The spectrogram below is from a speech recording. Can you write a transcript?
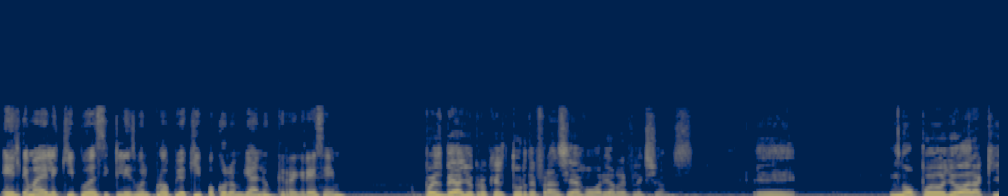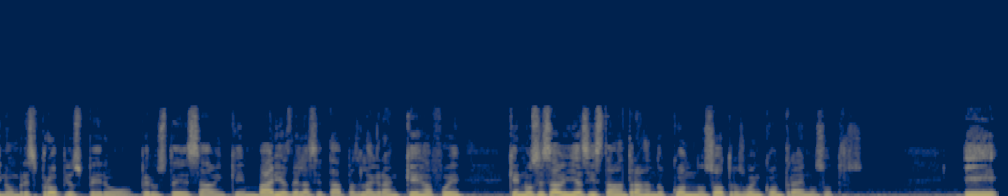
el tema del equipo de ciclismo, el propio equipo colombiano, que regrese? Pues vea, yo creo que el Tour de Francia dejó varias reflexiones. Eh, no puedo yo dar aquí nombres propios, pero, pero ustedes saben que en varias de las etapas la gran queja fue que no se sabía si estaban trabajando con nosotros o en contra de nosotros. Eh,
